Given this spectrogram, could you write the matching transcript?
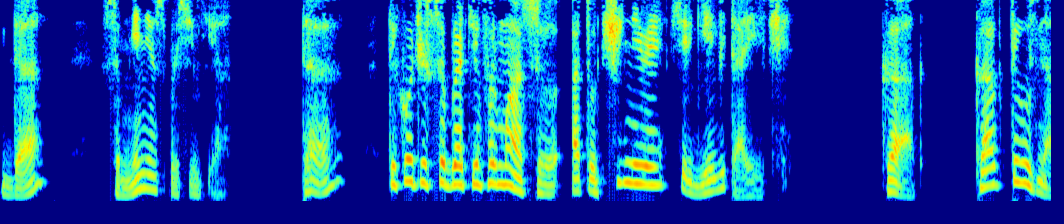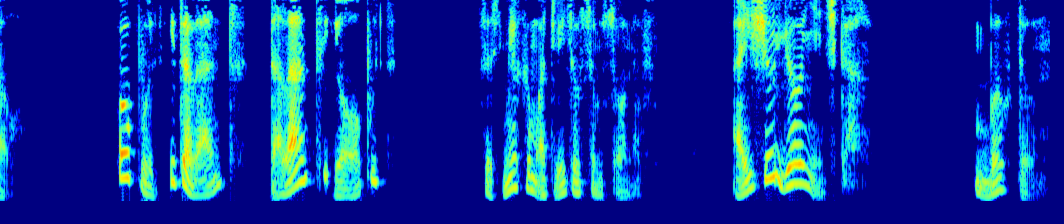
«Да?» сомнением спросил я. Да, ты хочешь собрать информацию о Турчиневе Сергея Витальевича. Как? Как ты узнал? Опыт и талант, талант и опыт, со смехом ответил Самсонов. А еще Ленечка. Болтун.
